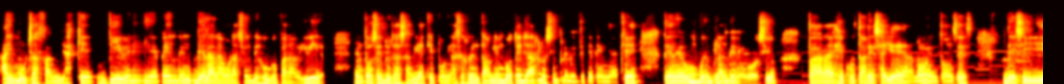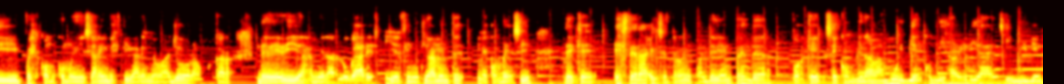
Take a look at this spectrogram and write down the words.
hay muchas familias que viven y dependen de la elaboración de jugos para vivir. Entonces yo ya sabía que podía ser rentable embotellarlo, simplemente que tenía que tener un buen plan de negocio para ejecutar esa idea, ¿no? Entonces decidí pues como, como iniciar a investigar en Nueva York, a buscar de bebidas, a mirar lugares y definitivamente me convencí de que este era el sector en el cual debía emprender porque se combinaba muy bien con mis habilidades y muy bien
